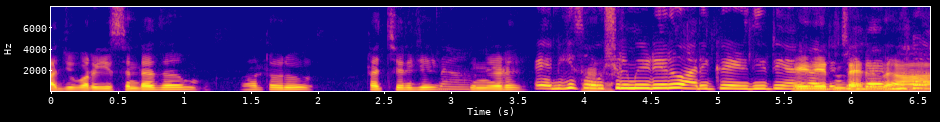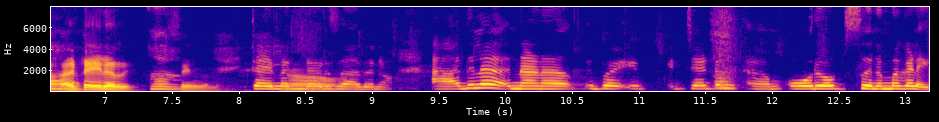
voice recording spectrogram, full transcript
അജു വർഗീസിന്റെ ഇത് ആയിട്ടൊരു ടച്ച് എനിക്ക് പിന്നീട് എനിക്ക് സോഷ്യൽ മീഡിയയിലും ആരൊക്കെ എഴുതിയിട്ട് ഞാൻ ടൈലർ ടൈലറിന്റെ ഒരു സാധനം. അതിൽ എന്താണ് ഇപ്പൊ ചേട്ടൻ ഓരോ സിനിമകളെ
